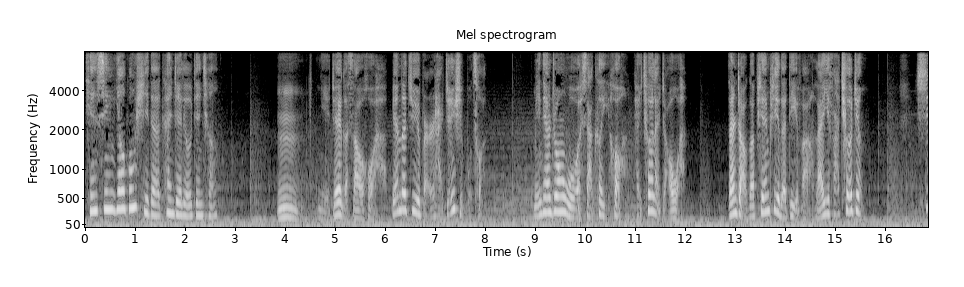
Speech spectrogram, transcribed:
甜心邀功似的看着刘振成。嗯，你这个骚货编的剧本还真是不错。明天中午下课以后开车来找我，咱找个偏僻的地方来一发车证。是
